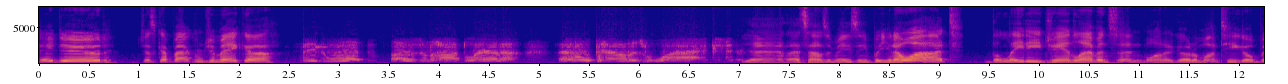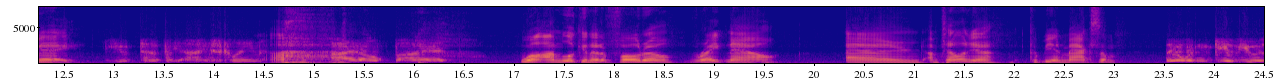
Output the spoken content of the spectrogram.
Hey, dude. Just got back from Jamaica. Big whoop. I was in hot Atlanta. That whole town is waxed. Yeah, that sounds amazing. But you know what? The lady Jan Levinson wanted to go to Montego Bay. You took the ice queen? I don't buy it. Well, I'm looking at a photo right now, and I'm telling you, it could be in Maxim. They wouldn't give you a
